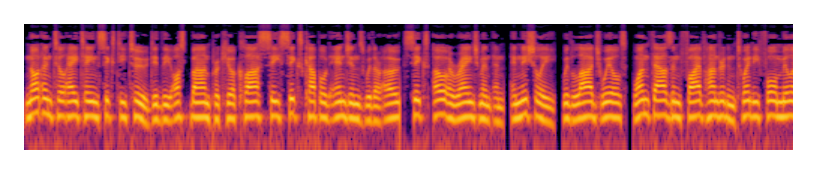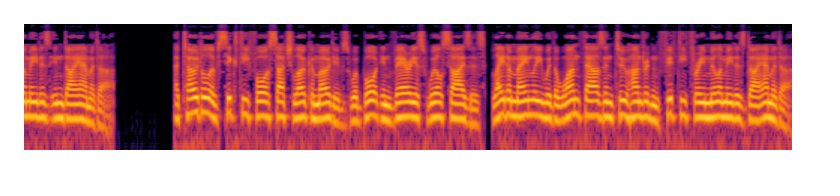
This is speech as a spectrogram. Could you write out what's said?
Not until 1862 did the Ostbahn procure Class C six-coupled engines with a 0-6-0 arrangement and, initially, with large wheels, 1,524 mm in diameter. A total of 64 such locomotives were bought in various wheel sizes, later mainly with a 1,253 mm diameter,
